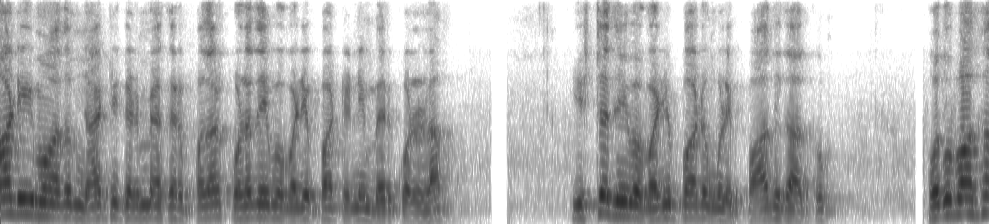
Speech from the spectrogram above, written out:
ஆடி மாதம் ஞாயிற்றுக்கிழமையாக இருப்பதால் குலதெய்வ வழிபாட்டினை மேற்கொள்ளலாம். இஷ்ட தெய்வ வழிபாடு உங்களை பாதுகாக்கும். பொதுவாக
